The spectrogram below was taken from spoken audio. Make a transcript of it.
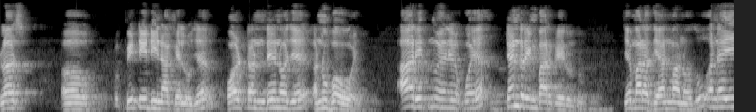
plus PTD નાખેલું છે પર ટન ડેનો જે અનુભવ હોય, આ રીતનું એને લોકોએ ટેન્ડરિંગ બહાર કર્યું હતું, જે મારા ધ્યાનમાં નહોતું. અને એ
